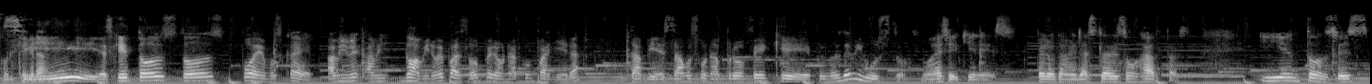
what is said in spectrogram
porque Sí, es que todos, todos podemos caer. A mí, me- a mí, no, a mí no me pasó, pero una compañera, también estábamos con una profe que, pues no es de mi gusto, no voy a decir quién es, pero también las clases son hartas. Y entonces,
